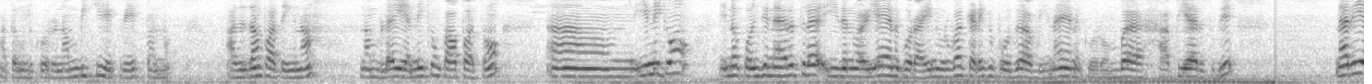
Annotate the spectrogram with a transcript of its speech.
மற்றவங்களுக்கு ஒரு நம்பிக்கையை க்ரியேட் பண்ணோம் அதுதான் பார்த்தீங்கன்னா நம்மளை என்றைக்கும் காப்பாற்றும் இன்றைக்கும் இன்னும் கொஞ்ச நேரத்தில் இதன் வழியாக எனக்கு ஒரு ஐநூறுரூவா கிடைக்க போகுது அப்படின்னா எனக்கு ரொம்ப ஹாப்பியாக இருக்குது. நிறைய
